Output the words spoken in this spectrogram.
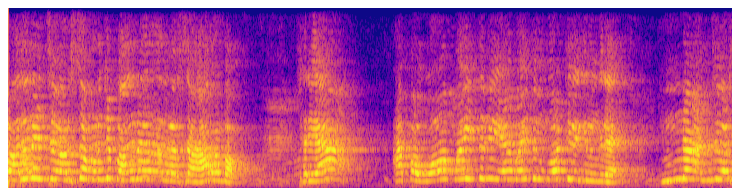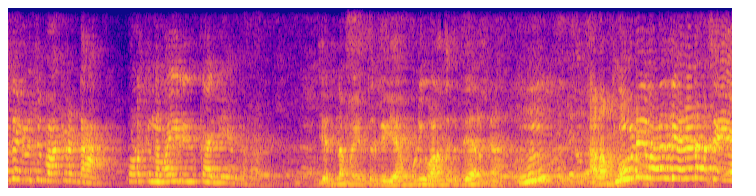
பதினஞ்சு வருஷம் முடிஞ்சு பதினாறாவது வருஷம் ஆரம்பம். சரியா? அப்ப ஓ மயத்துக்கு என் மயத்துக்கு ஓட்டி வைக்கணுங்கிற. இன்னும் அஞ்சு வருஷம் கழிச்சு பாக்குறேன்டா. உனக்கு இந்த மயிர் இருக்கா இல்லையா? என்ன மயத்துக்கு? என் முடி வளர்ந்துக்கிட்டே இருக்கேன் முடி வளர்ந்து என்னடா செய்ய?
